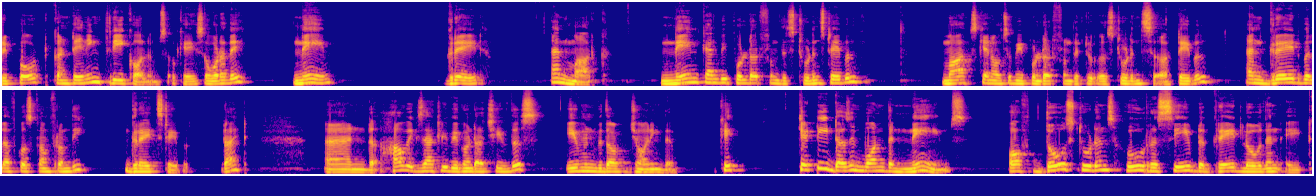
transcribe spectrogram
report containing three columns. Okay, so what are they? Name, grade, and mark. Name can be pulled out from the students table. Marks can also be pulled out from the uh, students uh, table. And grade will of course come from the grades table, right? And how exactly we're going to achieve this even without joining them, okay? Katie doesn't want the names of those students who received a grade lower than 8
